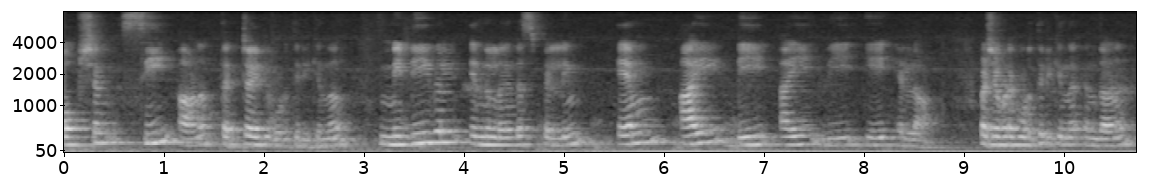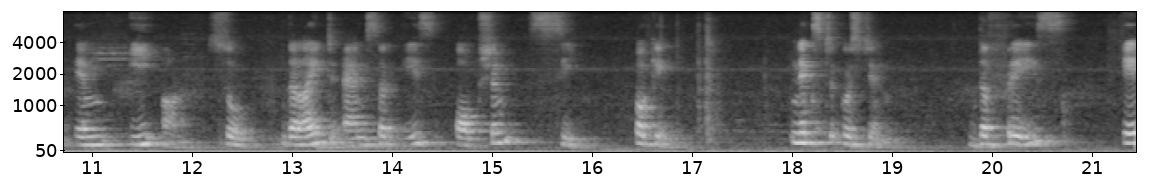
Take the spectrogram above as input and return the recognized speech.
option C ആണ് തെറ്റായിട്ട് കൊടുത്തിരിക്കുന്നത് മിഡീവൽ എന്നുള്ളതിന്റെ spelling M I D I V A L ആണ് പക്ഷെ ഇവിടെ കൊടുത്തിരിക്കുന്നത് എന്താണ് എം ഇ ആണ് so the right answer is option C okay next question the phrase a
